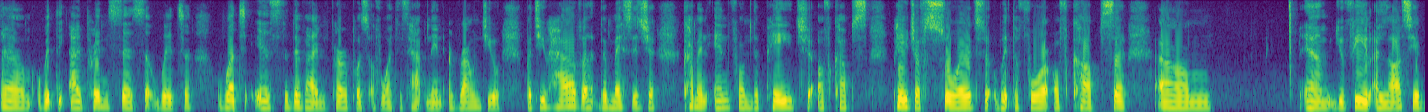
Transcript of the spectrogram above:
um, with the High Priestess with uh, what is the divine purpose of what is happening around you. But you have uh, the message coming in from the page of cups page of swords with the four of cups um, um, you feel a loss you're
